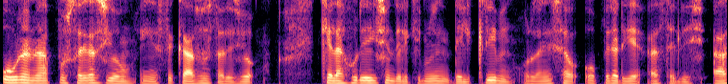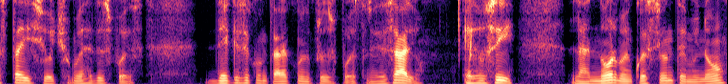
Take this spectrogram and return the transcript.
una nueva postergación. En este caso, se estableció que la jurisdicción del crimen, del crimen organizado operaría hasta, hasta 18 meses después de que se contara con el presupuesto necesario. Eso sí, la norma en cuestión terminó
